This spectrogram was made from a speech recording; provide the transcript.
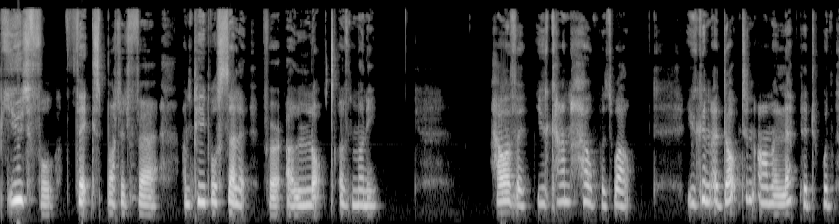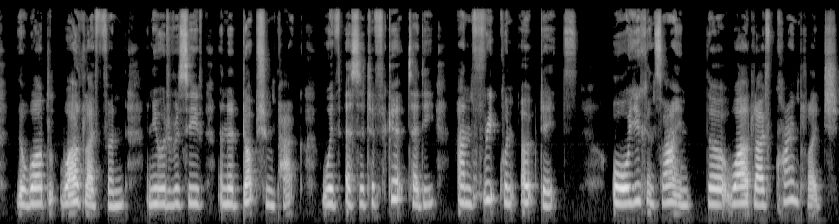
beautiful, thick spotted fur and people sell it for a lot of money. However, you can help as well. You can adopt an Amur leopard with the World Wildlife Fund and you would receive an adoption pack with a certificate, teddy, and frequent updates. Or you can sign the Wildlife Crime Pledge.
